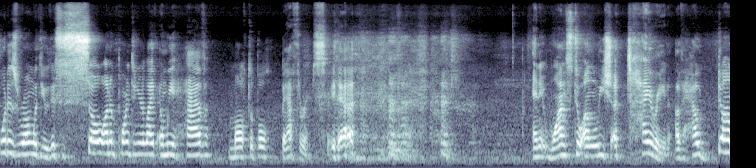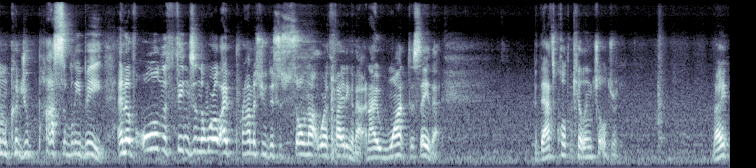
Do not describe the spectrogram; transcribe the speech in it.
What is wrong with you? This is so unimportant in your life, and we have multiple bathrooms." Yeah. and it wants to unleash a tirade of how dumb could you possibly be and of all the things in the world i promise you this is so not worth fighting about and i want to say that but that's called killing children right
